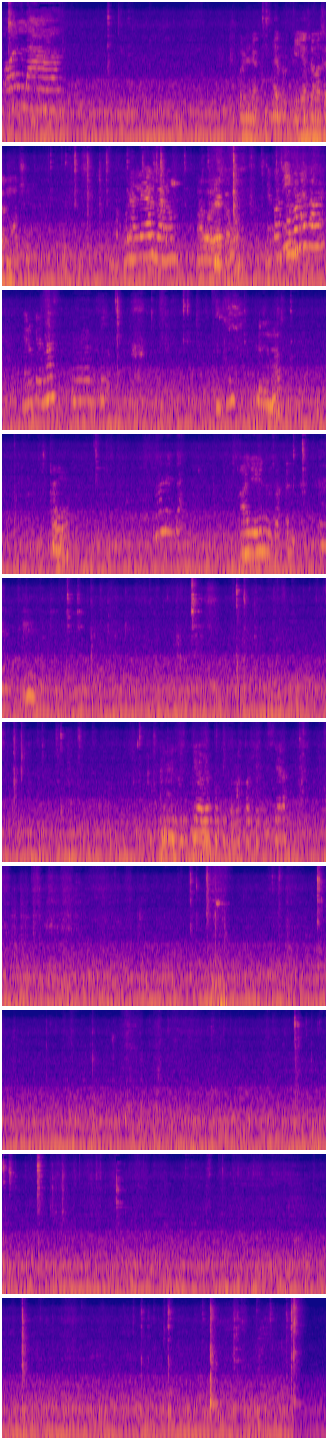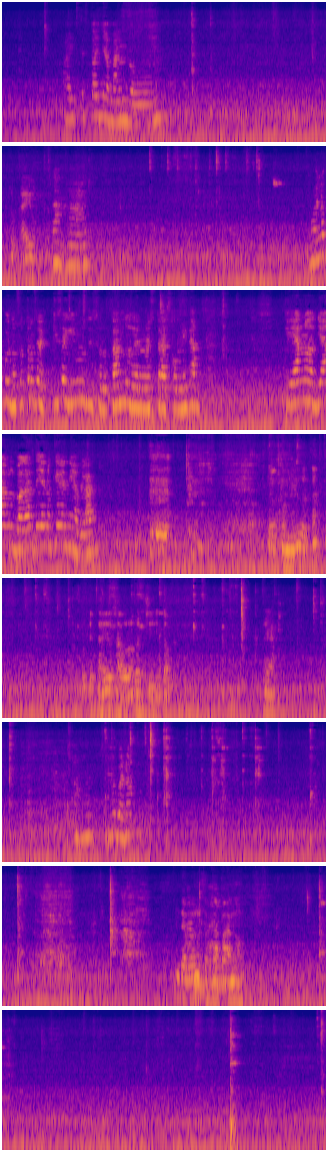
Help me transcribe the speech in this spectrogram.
Hola. Ponle a comer porque ya se va a hacer noche. Apúrale Álvaro. Ah, ya acabó. ¿Ya acabas Sí, Álvaro? ¿Ya no quieres más? Sí. ¿Quieres más? Acabó. ¿Dónde está? Ah, ya en el sartén. Iba a haber poquito más para que quisiera. Ahí te están llamando. Tocayo. Ajá. Bueno, pues nosotros aquí seguimos disfrutando de nuestra comida. Que ya no, ya los vagantes ya no quieren ni hablar. Estoy comiendo acá. Porque está bien sabroso el chilito. Mira. Ajá, muy bueno. De bueno se está pagando.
